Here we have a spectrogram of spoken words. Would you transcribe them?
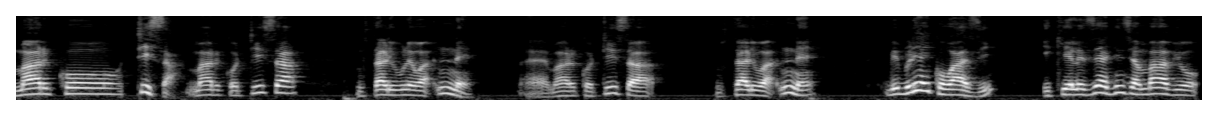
marko tisa. Marko tisa mstari ule wa nne. E, marko tisa mstari wa nne. Biblia iko wazi ikielezea jinsi ambavyo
